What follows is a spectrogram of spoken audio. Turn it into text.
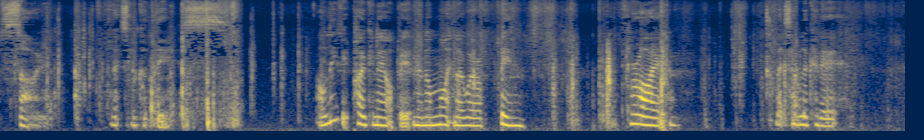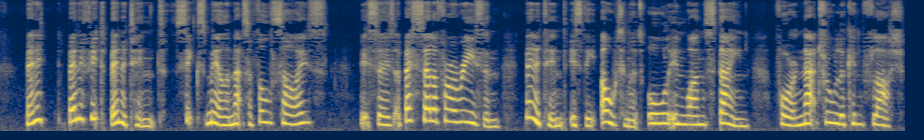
So, let's look at this. I'll leave it poking out a bit and then I might know where I've been. Right, let's have a look at it. Bene Benefit Benetint, 6ml and that's a full size. It says, a bestseller for a reason. Benetint is the ultimate all-in-one stain for a natural looking flush.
